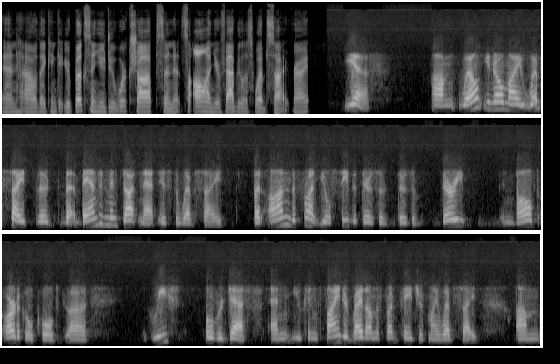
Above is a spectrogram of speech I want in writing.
and how they can get your books, and you do workshops, and it's all on your fabulous website, right? Yes. Um, well, you know, my website, the abandonment.net, is the website, but on the front you'll see that there's a there's a very involved article called uh, "Grief over death, and you can find it right on the front page of my website. Um,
